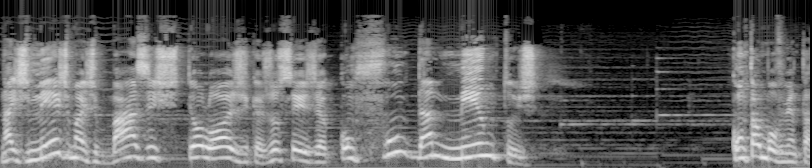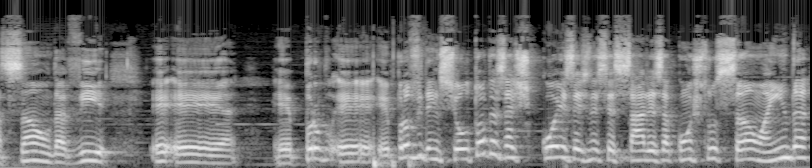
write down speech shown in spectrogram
nas mesmas bases teológicas, ou seja, com fundamentos. Com tal movimentação, Davi é, é, é, é, é, providenciou todas as coisas necessárias à construção, ainda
